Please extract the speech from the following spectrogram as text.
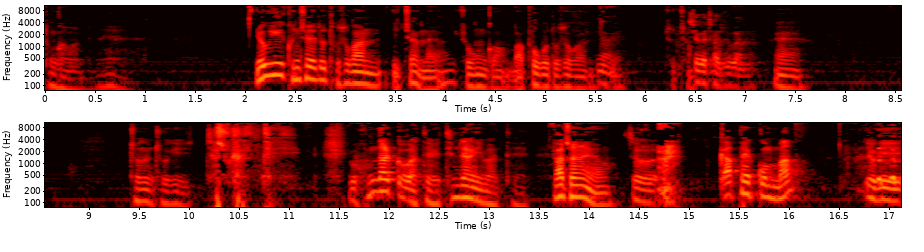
동감합니다. 예. 여기 근처에도 도서관 있지 않나요? 좋은 거 마포구 도서관. 네. 좋죠. 제가 자주 가는. 네. 저는 저기 자주 가는데 이거 혼날 것 같아요 팀장님한테. 아 저는요. 저 카페 꽃마 여기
